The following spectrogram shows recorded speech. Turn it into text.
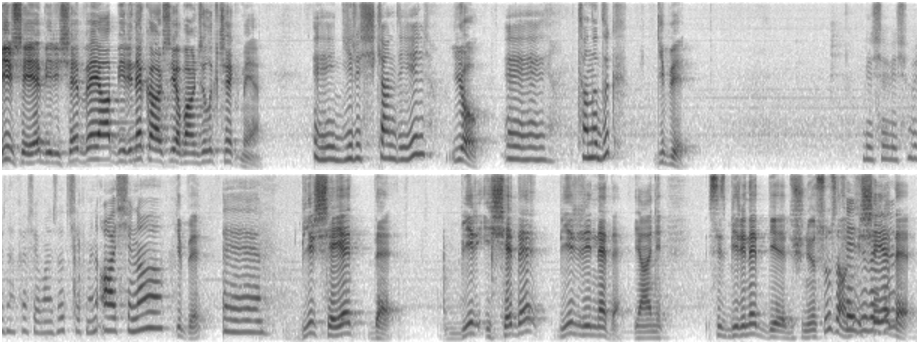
Bir şeye, bir işe veya birine karşı yabancılık çekmeyen. Ee, girişken değil. Yok Ee, tanıdık. Gibi. Bir şey bir şey birine karşı yabancılık çekmeni. Aşina. Gibi. ee, bir şeye de, bir işe de, birine de. Yani siz birine diye düşünüyorsunuz ama bir Tecrübeli. şeye de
